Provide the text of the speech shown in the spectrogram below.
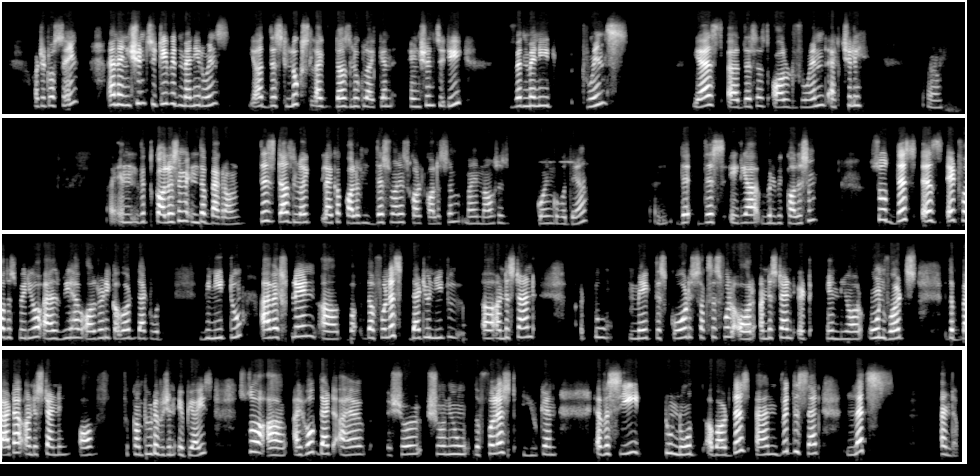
what it was saying. An ancient city with many ruins. Yeah, this looks like, does look like an ancient city with many ruins. Yes, uh, this is all ruined actually. Um, in with Colosseum in the background. This does look like a Colosseum. This one is called Colosseum. My mouse is going over there. Th this area will be Colosseum so this is it for this video. As we have already covered that what we need to i have explained uh, the fullest that you need to uh, understand to make this code successful or understand it in your own words the better understanding of computer vision apis so uh, i hope that i have sure shown you the fullest you can ever see to know about this. And with this said let's end up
